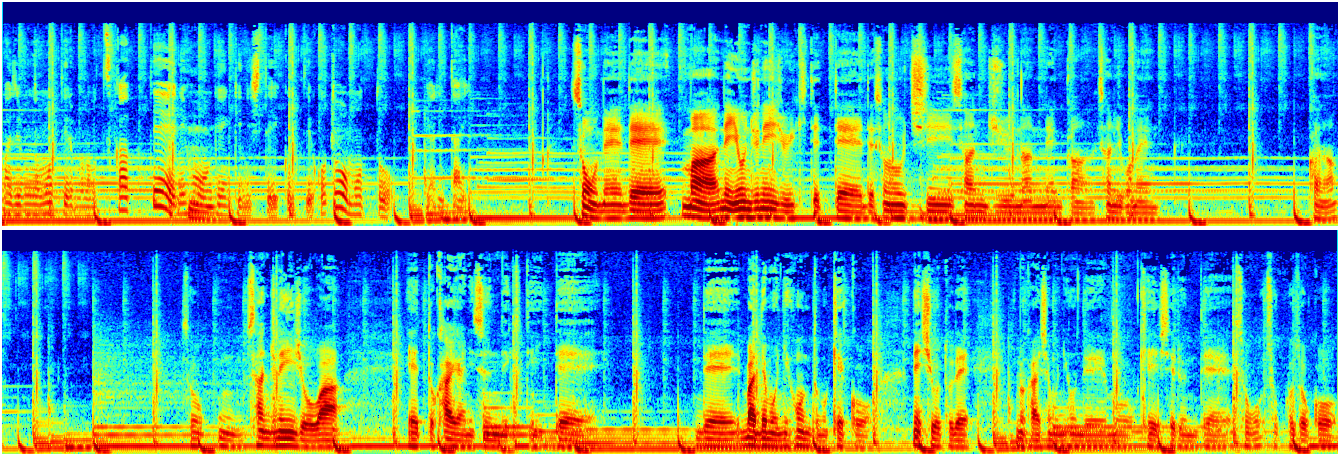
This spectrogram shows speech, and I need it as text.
まあ、自分の持っているものを使って日本を元気にしていくっていうことをもっとやりたい。そうね。でまあね40年以上生きててでそのうち30何年間35年かなそう、うん、30年以上は、えっと、海外に住んできていてで,、まあ、でも日本とも結構、ね、仕事で今会社も日本でも経営してるんでそそこそこ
